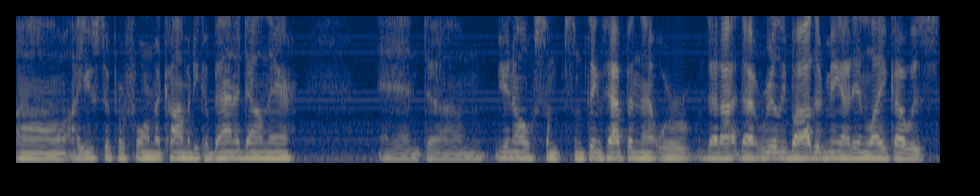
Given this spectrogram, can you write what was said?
Uh, I used to perform at Comedy Cabana down there and um, you know some some things happened that were that I, that really bothered me. I didn't like. I was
